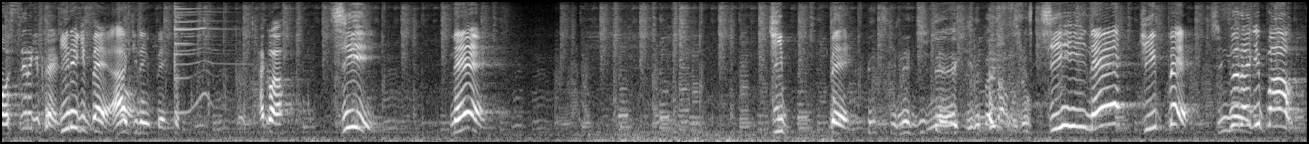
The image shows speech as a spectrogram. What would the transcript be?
어, 쓰레기 팩. 기내기 빼. 아 기내기 빼. 할 거야. 지. 네. 기 빼. 진의 길을 뺀다는 거죠. 지네 기빼. 쓰레기빵.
